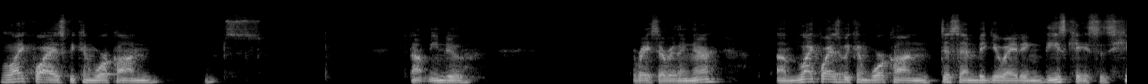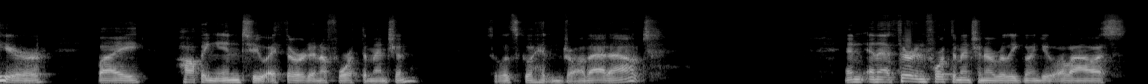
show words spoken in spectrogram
Likewise, we can work on. Oops, did not mean to erase everything there. Um, likewise, we can work on disambiguating these cases here by hopping into a third and a fourth dimension. So let's go ahead and draw that out. And, and that third and fourth dimension are really going to allow us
